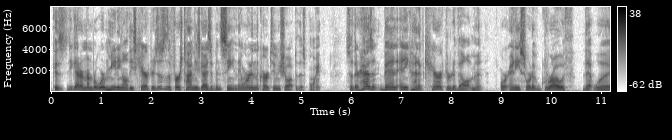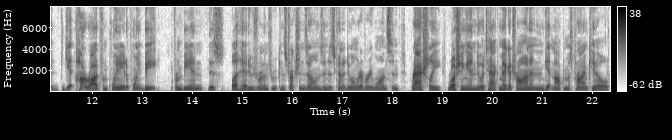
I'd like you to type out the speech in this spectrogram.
Because you got to remember, we're meeting all these characters. This is the first time these guys have been seen. They weren't in the cartoon show up to this point. So there hasn't been any kind of character development or any sort of growth that would get Hot Rod from point A to point B. From being this butthead who's running through construction zones and just kind of doing whatever he wants and rashly rushing in to attack Megatron and then getting Optimus Prime killed.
